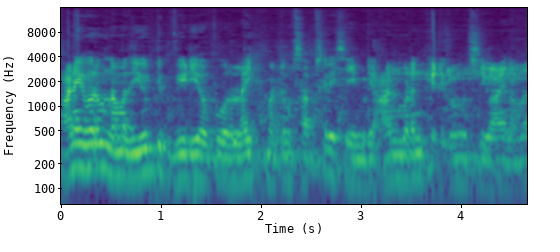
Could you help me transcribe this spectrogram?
அனைவரும் நமது யூடியூப் வீடியோவுக்கு ஒரு லைக் மற்றும் சப்ஸ்கிரைப் செய்யும்படி அன்புடன் கேட்டுக்கொள்ளும் சிவாய் நம்ம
